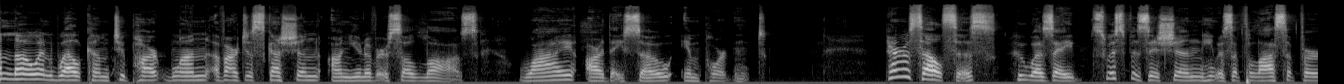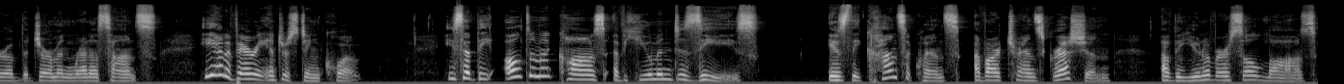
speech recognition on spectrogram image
Hello and welcome to part one of our discussion on universal laws. Why are they so important? Paracelsus, who was a Swiss physician, he was a philosopher of the German Renaissance, he had a very interesting quote. He said, The ultimate cause of human disease is the consequence of our transgression of the universal laws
